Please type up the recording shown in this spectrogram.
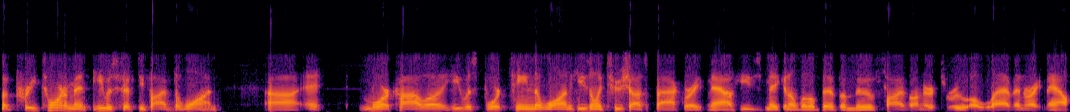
but pre-tournament he was 55 to one. Uh, Morikawa he was 14 to one. He's only two shots back right now. He's making a little bit of a move, five under through 11 right now.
